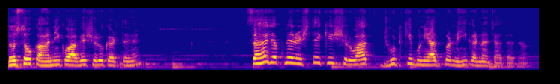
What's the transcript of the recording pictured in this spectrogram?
दोस्तों, कहानी को आगे शुरू करते हैं। सहज अपने रिश्ते की शुरुआत झूठ की बुनियाद पर नहीं करना चाहता था।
